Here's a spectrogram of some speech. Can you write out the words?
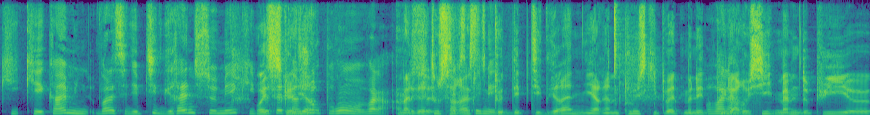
qui, qui est quand même une, voilà, c'est des petites graines semées qui peut-être un jour pourront, voilà. Malgré tout, ça reste que des petites graines. Il n'y a rien de plus qui peut être mené depuis la Russie, même depuis euh,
